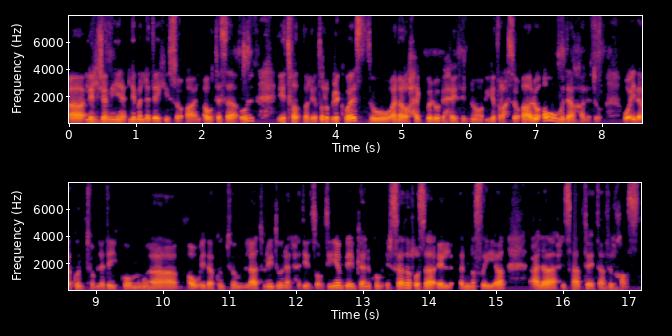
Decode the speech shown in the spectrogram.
آه للجميع لمن لديه سؤال أو تساؤل يتفضل يطلب ريكويست وأنا راح أقبله بحيث أنه يطرح سؤاله أو مداخلته. وإذا كنتم لديكم آه أو إذا كنتم لا تريدون الحديث صوتيا بإمكانكم إرسال الرسائل النصية على حساب ثيتا الخاص.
